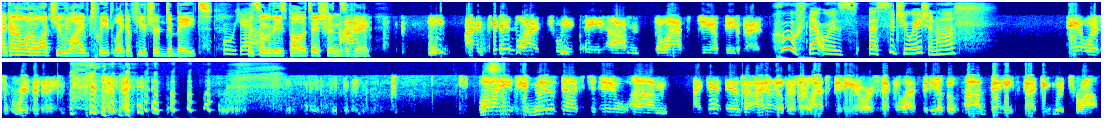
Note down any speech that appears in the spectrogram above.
I kind of want to watch you live tweet like a future debate Oh, yeah. with some of these politicians again. He I did live tweet the um, the last GOP debate. Whew, that was a situation, huh? It was riveting. well, it, it moved us to do. Um, I guess it was, I don't know if it was our last video or second to last video, but uh, Betty skyping with Trump.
